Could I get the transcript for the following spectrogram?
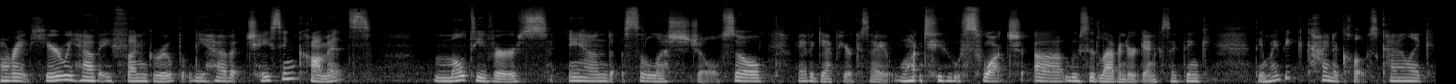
All right, here we have a fun group. We have Chasing Comets, Multiverse, and Celestial. So I have a gap here because I want to swatch uh, Lucid Lavender again because I think they might be kind of close, kind of like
